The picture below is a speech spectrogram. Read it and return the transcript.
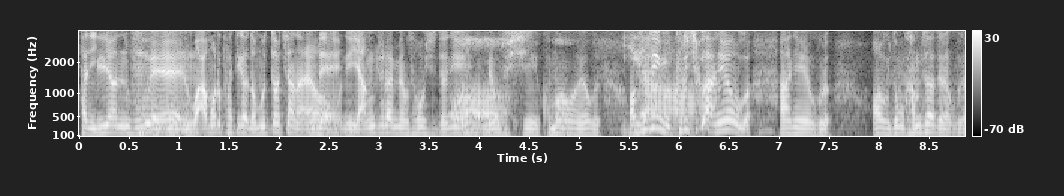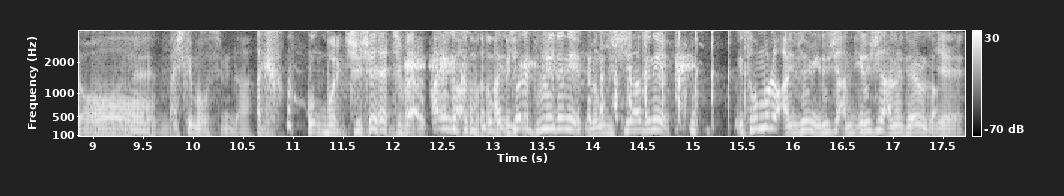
한 1년 후에 아모르 파티가 너무 떴잖아요. 음, 네. 양주를 한 병 사오시더니 명수 씨 고마워요. 아, 이야. 선생님 그러실 거 아니에요? 아니에요. 그래. 아, 너무 감사하더라고요. 오. 예, 맛있게 먹었습니다. 꼭 뭘 주셔야지만. 아니, 그러니까, 아니, 저를 부르더니, 명수 씨 하더니, 이 선물을, 아니, 선생님, 이러시, 안, 이러시 않아도 돼요. 그러니까. 예.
